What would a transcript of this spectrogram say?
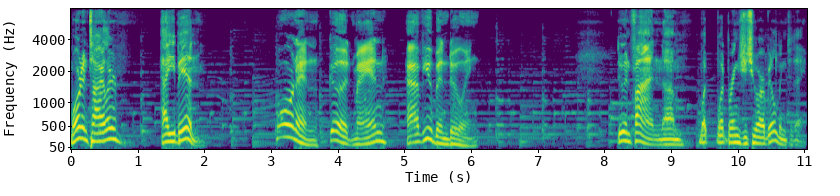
Morning, Tyler. How you been? Morning. Good, man. How have you been doing? Doing fine. Um, what what brings you to our building today?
